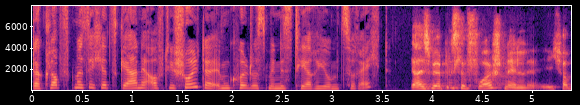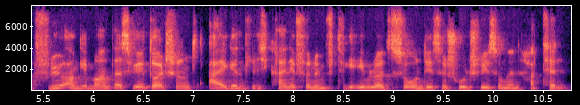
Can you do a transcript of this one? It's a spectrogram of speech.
Da klopft man sich jetzt gerne auf die Schulter im Kultusministerium zurecht. Ja, es wäre ein bisschen vorschnell. Ich habe früh angemahnt, dass wir in Deutschland eigentlich keine vernünftige Evaluation dieser Schulschließungen hatten.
